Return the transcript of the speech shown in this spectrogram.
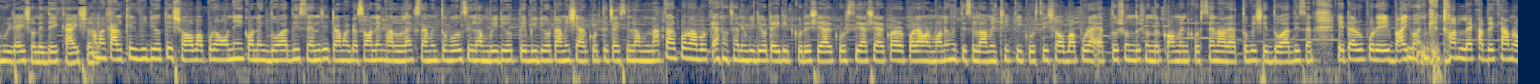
ঘুরাই শোনে দেখাই শোনে। আমার কালকের ভিডিওতে সব আপুরা অনেক অনেক দোয়া দিয়েছেন, যেটা আমার কাছে অনেক ভালো লাগছে। আমি তো বলছিলাম, ভিডিওতে ভিডিওটা আমি শেয়ার করতে চাইছিলাম না। তারপর আবার কেন জানি ভিডিওটা এডিট করে শেয়ার করছি। আর শেয়ার করার পরে আমার মনে হইতেছিল আমি ঠিকই করছি। সব আপুরা এত সুন্দর সুন্দর কমেন্ট করছেন আর এত বেশি দোয়া দিছেন। এটার উপরে এই বাই ওয়ান গেট ওয়ান লেখা দেখে আমরা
